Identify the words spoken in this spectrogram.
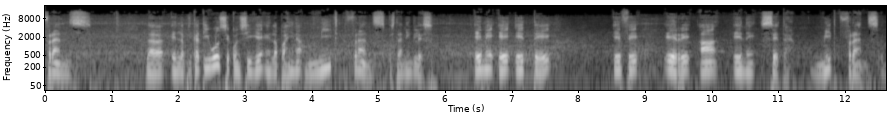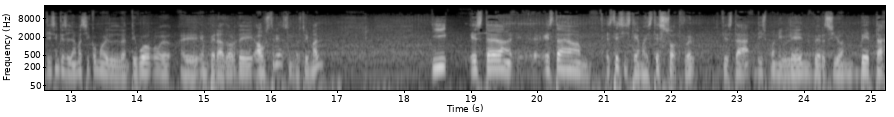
France. el aplicativo se consigue en la página Meet France, está en inglés. M-E-E-T-F-R-A-N-Z. Meet Franz. Dicen que se llama así como el antiguo eh, emperador de Austria, si no estoy mal. Y esta, esta, este sistema, este software, que está disponible en versión beta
